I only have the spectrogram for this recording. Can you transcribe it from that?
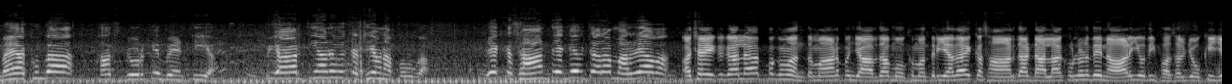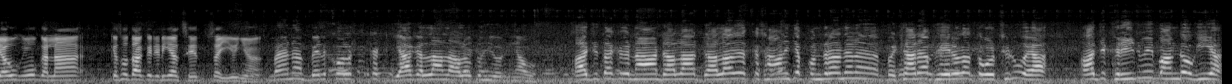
ਮੈਂ ਆਖੂੰਗਾ ਹੱਥ ਜੋੜ ਕੇ ਬੇਨਤੀ ਆ ਵੀ ਆੜਤੀਆਂ ਨੂੰ ਵੀ ਇਕੱਠੇ ਹੋਣਾ ਪਊਗਾ। ਤੇ ਕਿਸਾਨ ਤੇ ਅੱਗੇ ਵਿਚਾਰਾ ਮਰ ਰਿਹਾ ਵਾ। ਅੱਛਾ ਇੱਕ ਗੱਲ ਆ ਭਗਵੰਤ ਮਾਨ ਪੰਜਾਬ ਦਾ ਮੁੱਖ ਮੰਤਰੀ ਆਂਦਾ ਇਹ ਕਿਸਾਨ ਦਾ ਡਾਲਾ ਖੁੱਲਣ ਦੇ ਨਾਲ ਹੀ ਉਹਦੀ ਫਸਲ ਜੋਕੀ ਜਾਊ ਉਹ ਗੱਲਾਂ ਕਿੱਥੋਂ ਤੱਕ ਜਿਹੜੀਆਂ ਸਹੀ ਹੋਈਆਂ? ਮੈਂ ਨਾ ਬਿਲਕੁਲ ਘਟੀਆ ਗੱਲਾਂ ਲਾ ਲਓ ਤੁਸੀਂ ਉਹਦੀਆਂ ਉਹ। ਅੱਜ ਤੱਕ ਨਾ ਡਾਲਾ ਡਾਲਾ ਦੇ ਕਿਸਾਨ ਇੱਥੇ 15 ਦਿਨ ਬੈਠਾ ਫੇਰ ਉਹਦਾ ਤੋਲ ਸ਼ੁਰੂ ਹੋਇਆ। ਅੱਜ ਖਰੀਦ ਵੀ ਬੰਦ ਹੋ ਗਈ ਆ।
